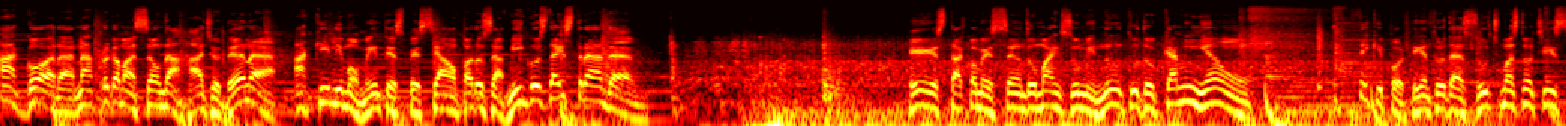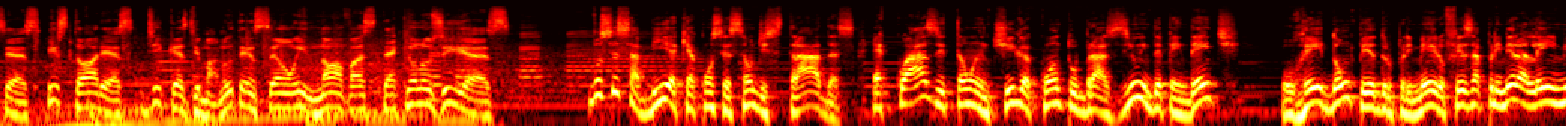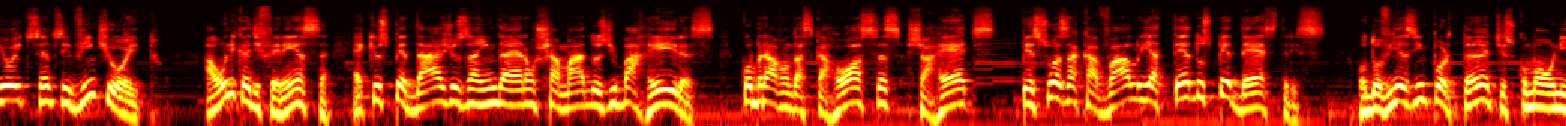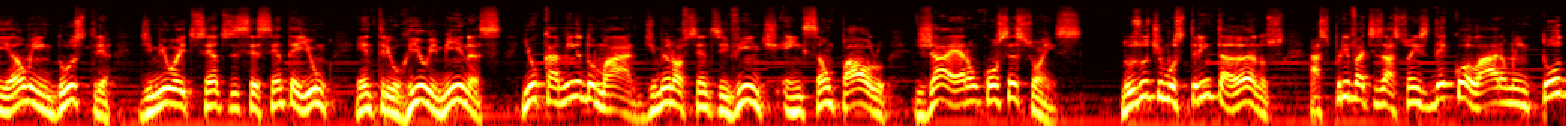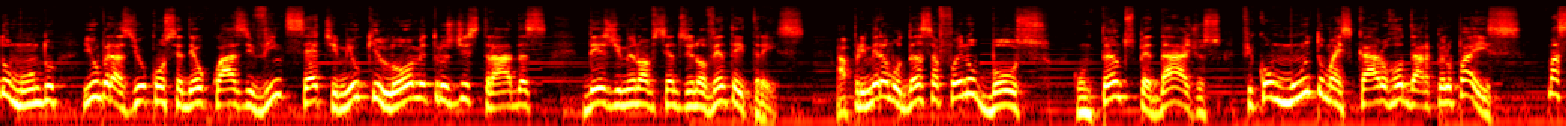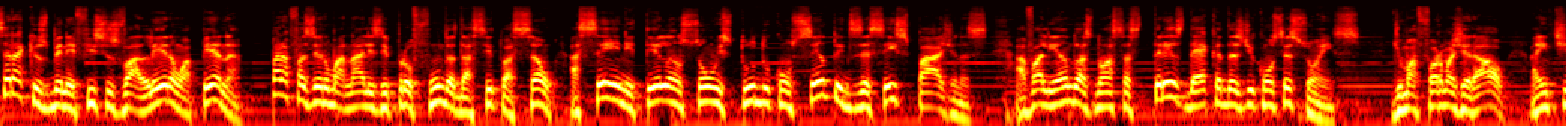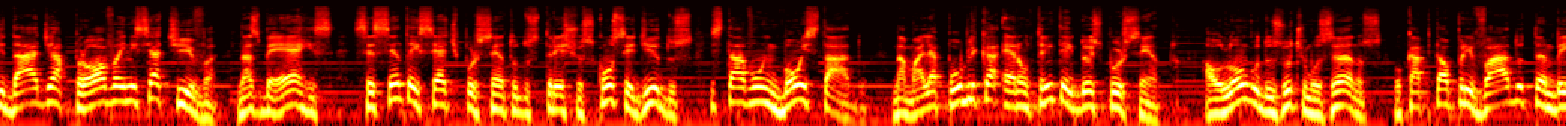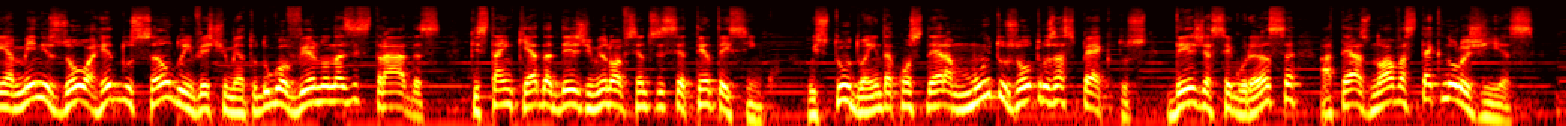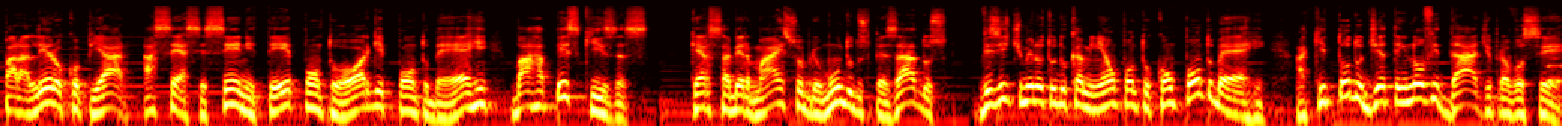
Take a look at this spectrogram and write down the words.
Agora, na programação da Rádio Dana, aquele momento especial para os amigos da estrada. Está começando mais um minuto do caminhão. Fique por dentro das últimas notícias, histórias, dicas de manutenção e novas tecnologias. Você sabia que a concessão de estradas é quase tão antiga quanto o Brasil independente? O rei Dom Pedro I fez a primeira lei em 1828. A única diferença é que os pedágios ainda eram chamados de barreiras, cobravam das carroças, charretes, pessoas a cavalo e até dos pedestres. Rodovias importantes como a União e Indústria, de 1861, entre o Rio e Minas, e o Caminho do Mar, de 1920, em São Paulo, já eram concessões. Nos últimos 30 anos, as privatizações decolaram em todo o mundo e o Brasil concedeu quase 27 mil quilômetros de estradas desde 1993. A primeira mudança foi no bolso. Com tantos pedágios, ficou muito mais caro rodar pelo país. Mas será que os benefícios valeram a pena? Para fazer uma análise profunda da situação, a CNT lançou um estudo com 116 páginas, avaliando as nossas três décadas de concessões. De uma forma geral, a entidade aprova a iniciativa. Nas BRs, 67% dos trechos concedidos estavam em bom estado. Na malha pública, eram 32%. Ao longo dos últimos anos, o capital privado também amenizou a redução do investimento do governo nas estradas, que está em queda desde 1975. O estudo ainda considera muitos outros aspectos, desde a segurança até as novas tecnologias. Para ler ou copiar, acesse cnt.org.br/pesquisas. Quer saber mais sobre o mundo dos pesados? Visite minutodocaminhão.com.br. Aqui todo dia tem novidade para você.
